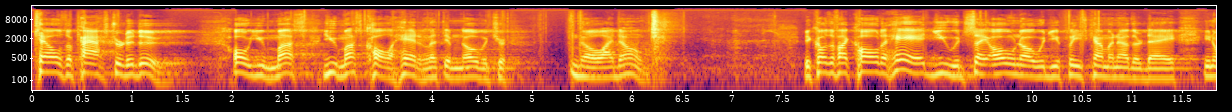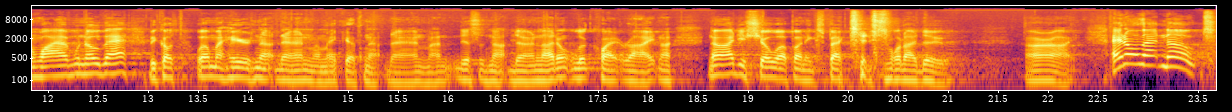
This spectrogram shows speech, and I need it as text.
tells a pastor to do. Oh, you must you must call ahead and let them know that you're No, I don't. Because if I called ahead, you would say, Oh, no, would you please come another day? You know why I would know that? Because, well, my hair's not done, my makeup's not done, my, this is not done, and I don't look quite right. I, no, I just show up unexpected, is what I do. All right. And on that note,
